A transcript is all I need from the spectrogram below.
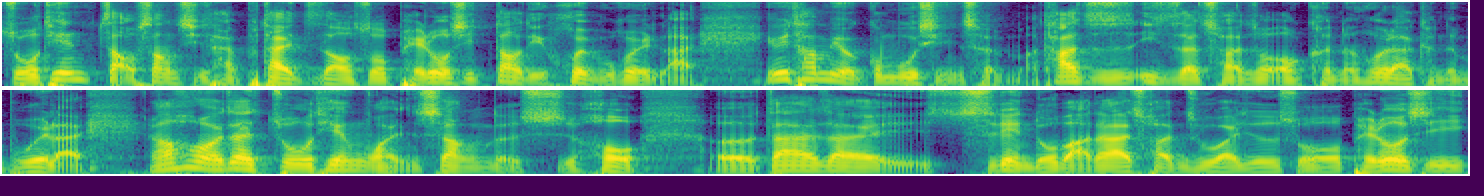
昨天早上其实还不太知道说裴洛西到底会不会来，因为他没有公布行程嘛，他只是一直在传说哦，可能会来，可能不会来。然后后来在昨天晚上的时候，呃，大概在十点多吧，大概传出来就是说裴洛西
